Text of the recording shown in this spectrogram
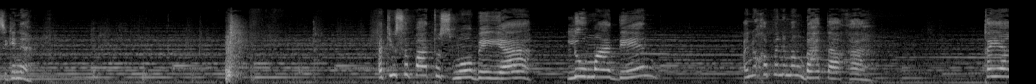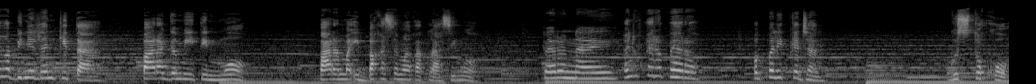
Sige na. At yung sapatos mo, Bea, luma din. Ano ka pa namang bata ka? Kaya nga binilan kita para gamitin mo. Para maiba ka sa mga kaklase mo. Pero, Nay, Anong pero-pero? Pagpalit ka dyan. Gusto ko,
